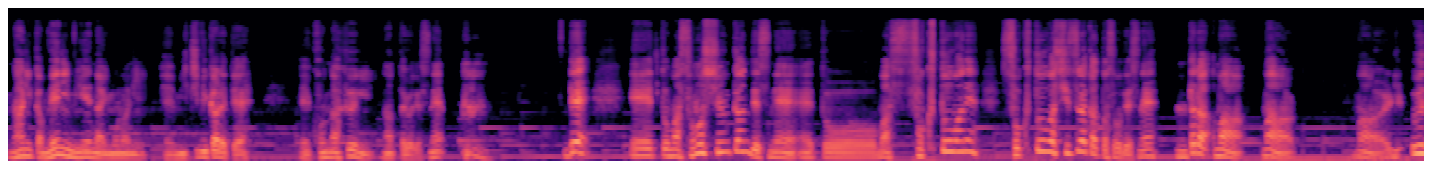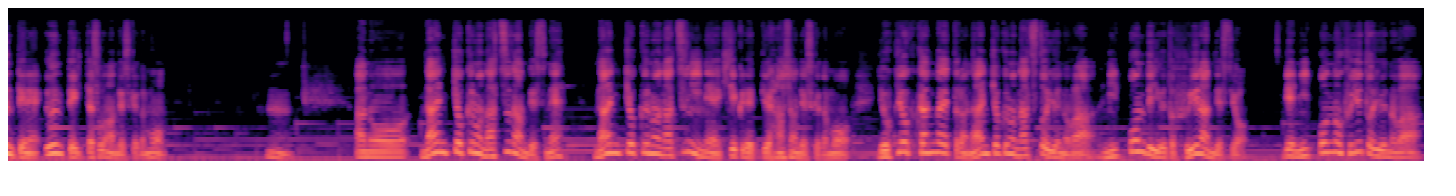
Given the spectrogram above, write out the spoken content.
何か目に見えないものに導かれて、えこんな風になったようですね。で、えーとまあ、その瞬間ですね、えーとまあ、即答はね、即答はしづらかったそうですね。ただ、まあ、まあ、まあ、うんってね、うんって言ったそうなんですけども、うん、あの南極の夏なんですね。南極の夏にね、来てくれっていう話なんですけども、よくよく考えたら南極の夏というのは、日本でいうと冬なんですよ。で、日本の冬というのは、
